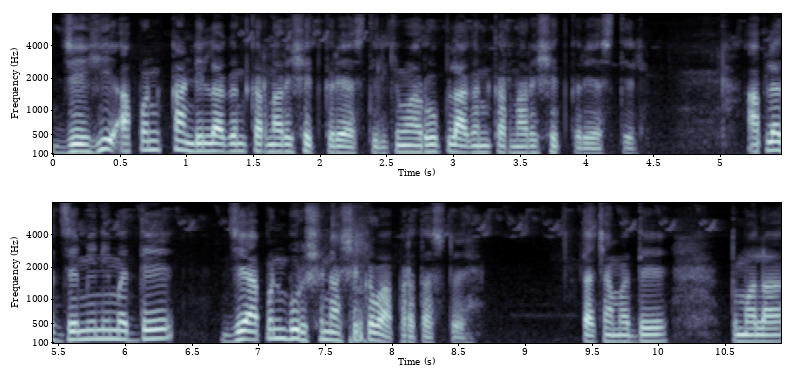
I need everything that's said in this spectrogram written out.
जेही आपण कांडी लागण करणारे शेतकरी असतील किंवा रोप लागण करणारे शेतकरी असतील आपल्या जमिनीमध्ये जे आपण बुरशीनाशकं वापरत असतो आहे त्याच्यामध्ये तुम्हाला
